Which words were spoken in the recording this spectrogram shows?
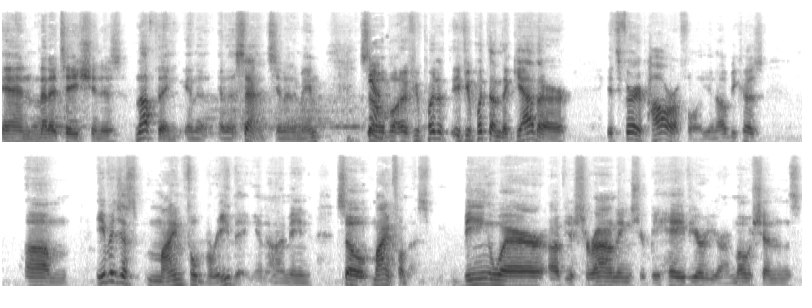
and meditation is nothing in a, in a sense you know what i mean so Yeah. but if you put it if you put them together it's very powerful you know because um even just mindful breathing you know i mean so mindfulness being aware of your surroundings your behavior your emotions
